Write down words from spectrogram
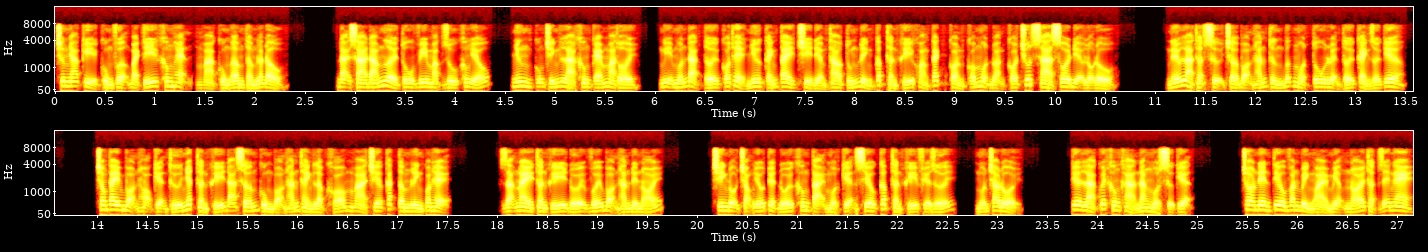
Trương nhã kỳ cùng phượng bạch tý không hẹn mà cùng âm thầm lắc đầu. Đại xa đám người tu vi mặc dù không yếu, nhưng cũng chính là không kém mà thôi, nghĩ muốn đạt tới có thể như cánh tay chỉ điểm thao túng đỉnh cấp thần khí khoảng cách còn có một đoạn có chút xa xôi địa lộ đồ. Nếu là thật sự chờ bọn hắn từng bước một tu luyện tới cảnh giới kia, trong tay bọn họ kiện thứ nhất thần khí đã sớm cùng bọn hắn thành lập khó mà chia cắt tâm linh quan hệ. Dạng này thần khí đối với bọn hắn đến nói, trình độ trọng yếu tuyệt đối không tại một kiện siêu cấp thần khí phía dưới, muốn trao đổi kia là quyết không khả năng một sự kiện. Cho nên tiêu văn bình ngoài miệng nói thật dễ nghe,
